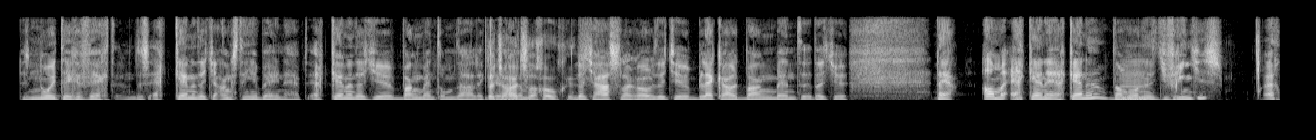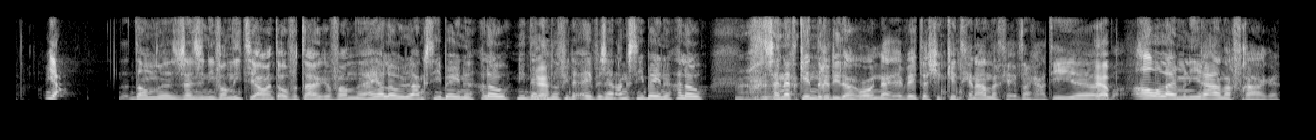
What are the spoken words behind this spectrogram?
Dus nooit tegen vechten. Dus erkennen dat je angst in je benen hebt. Erkennen dat je bang bent om dadelijk... Dat je eh, hartslag hoog is. Dat je hartslag hoog is, dat je blackout bang bent, dat je... Nou ja, allemaal erkennen, erkennen. Dan Mhm. worden het je vriendjes. Echt? Dan eh, zijn ze in ieder geval niet jou aan het overtuigen van... Hé, hey, hallo, de angst in je benen. Hallo, niet denken Ja. of je... Hey, we zijn angst in je benen. Hallo. Het zijn net kinderen die dan gewoon... Nou, je weet als je een kind geen aandacht geeft... dan gaat hij eh, Ja. op allerlei manieren aandacht vragen.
